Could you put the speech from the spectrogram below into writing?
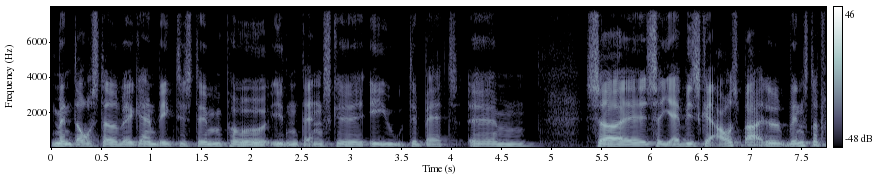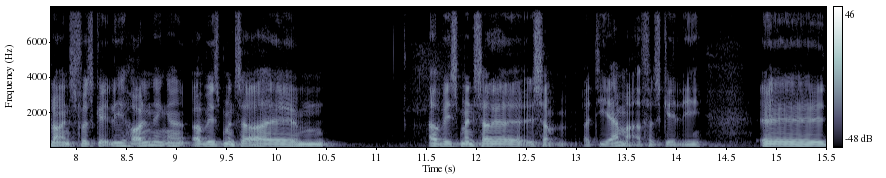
men dog stadigvæk er en vigtig stemme på i den danske EU-debat. Øh, så, øh, så ja, vi skal afspejle venstrefløjens forskellige holdninger, og hvis man så øh, og hvis man så, øh, som, og de er meget forskellige, øh,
